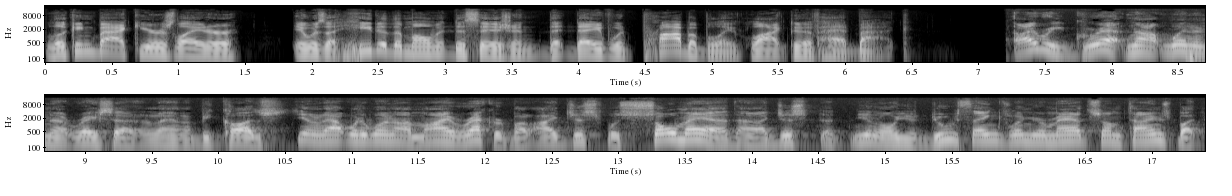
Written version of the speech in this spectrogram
Looking back years later, it was a heat of the moment decision that Dave would probably like to have had back. I regret not winning that race at Atlanta because you know that would have went on my record. But I just was so mad, and I just uh, you know you do things when you're mad sometimes. But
